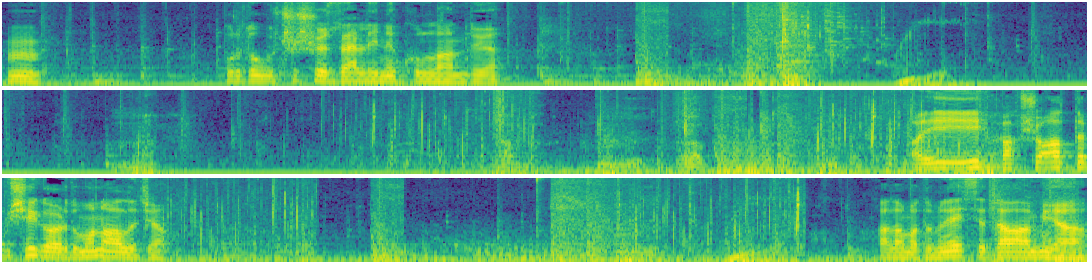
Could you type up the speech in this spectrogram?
Hmm. Burada uçuş özelliğini kullan diyor. Ay bak şu altta bir şey gördüm onu alacağım. Alamadım neyse devam ya.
